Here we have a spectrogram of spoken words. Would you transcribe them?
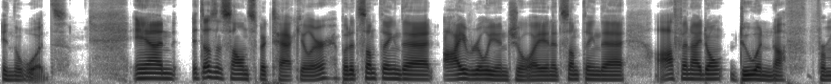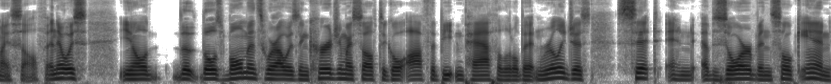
in the woods. And it doesn't sound spectacular, but it's something that I really enjoy and it's something that often I don't do enough for myself. And it was, you know, the those moments where I was encouraging myself to go off the beaten path a little bit and really just sit and absorb and soak in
